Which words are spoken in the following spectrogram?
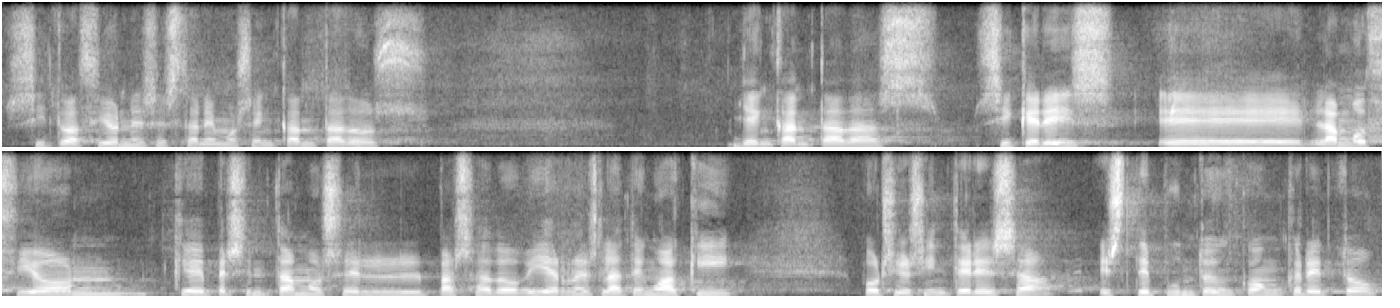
situaciones, estaremos encantados y encantadas. Si queréis, eh, la moción que presentamos el pasado viernes la tengo aquí, por si os interesa. Este punto en concreto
